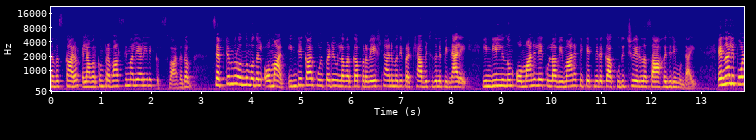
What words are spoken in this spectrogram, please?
നമസ്കാരം. എല്ലാവർക്കും പ്രവാസി മലയാളിയിലേക്ക് സ്വാഗതം. സെപ്റ്റംബർ ഒന്ന് മുതൽ ഒമാൻ ഇന്ത്യക്കാർക്കുൾപ്പെടെയുള്ളവർക്ക് പ്രവേശനാനുമതി പ്രഖ്യാപിച്ചതിന് പിന്നാലെ ഇന്ത്യയിൽ നിന്നും ഒമാനിലേക്കുള്ള വിമാന ടിക്കറ്റ് നിരക്ക് കുതിച്ചുയരുന്ന സാഹചര്യമുണ്ടായി. എന്നാൽ ഇപ്പോൾ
